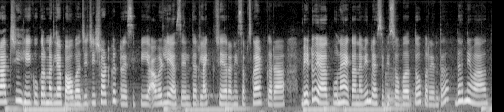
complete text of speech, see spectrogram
तर आजची ही कुकरमधल्या पावभाजीची शॉर्टकट रेसिपी आवडली असेल तर लाईक शेअर आणि सबस्क्राईब करा. भेटूयात पुन्हा एका नवीन रेसिपीसोबत तोपर्यंत धन्यवाद.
